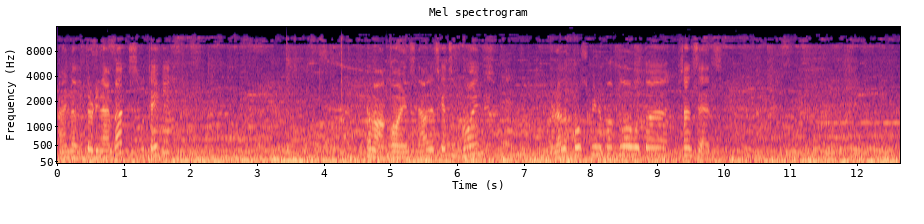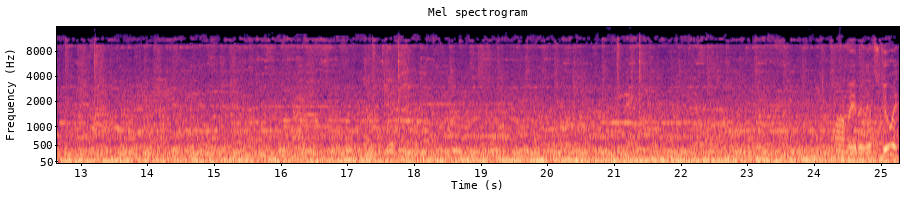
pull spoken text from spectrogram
Another 39 bucks. We'll take it. Come on, coins. Now let's get some coins. Or another full screen of buffalo with the sunsets. Come on, baby. Let's do it.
